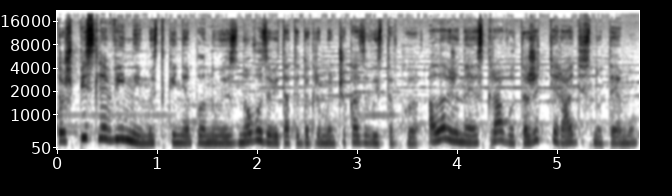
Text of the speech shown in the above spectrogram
Тож після війни мисткиня планує знову завітати до Кременчука з виставкою, але вже на яскраву та життєрадісну тему.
